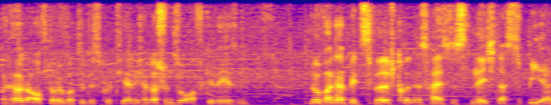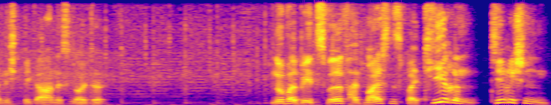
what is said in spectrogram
Und hört auf, darüber zu diskutieren. Ich habe das schon so oft gelesen. Nur weil da B12 drin ist, heißt es nicht, dass Bier nicht vegan ist, Leute. Nur weil B12 halt meistens bei Tieren, tierischen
